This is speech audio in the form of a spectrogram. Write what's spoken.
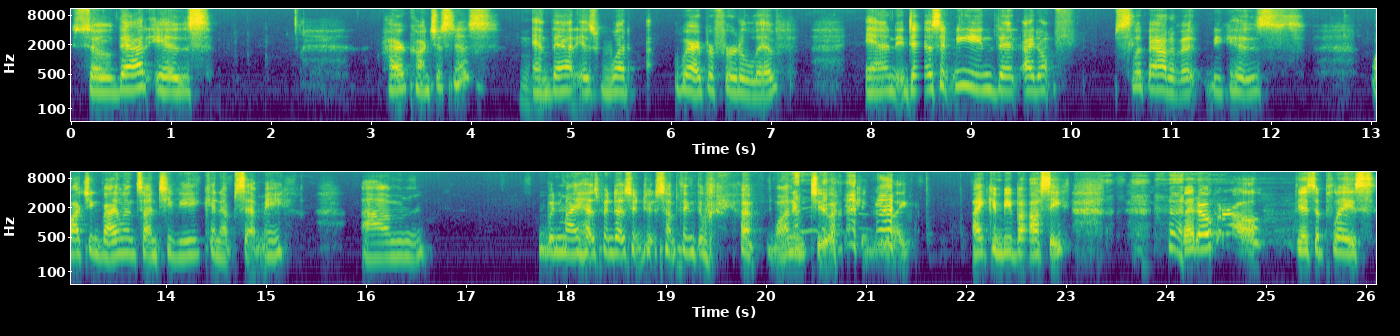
So that is higher consciousness mm-hmm. and that is what where i prefer to live. And it doesn't mean that i don't f- slip out of it because watching violence on tv can upset me. Um, when my husband doesn't do something the way i want him to i can be like i can be bossy but overall, there's a place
